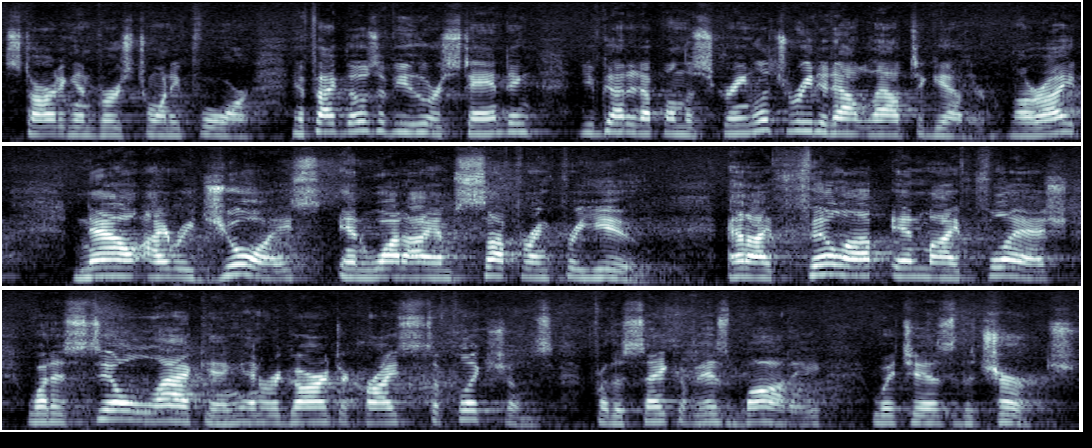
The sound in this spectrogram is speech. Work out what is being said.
starting in verse 24. In fact, those of you who are standing, you've got it up on the screen. Let's read it out loud together, all right? Now I rejoice in what I am suffering for you, and I fill up in my flesh what is still lacking in regard to Christ's afflictions for the sake of his body, which is the church.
